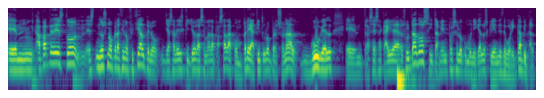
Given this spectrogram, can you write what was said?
Em, aparte de esto, no es una operación oficial, pero ya sabéis que yo la semana pasada compré a título personal Google em, tras esa caída de resultados y también pues se lo comuniqué a los clientes de Boring Capital.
